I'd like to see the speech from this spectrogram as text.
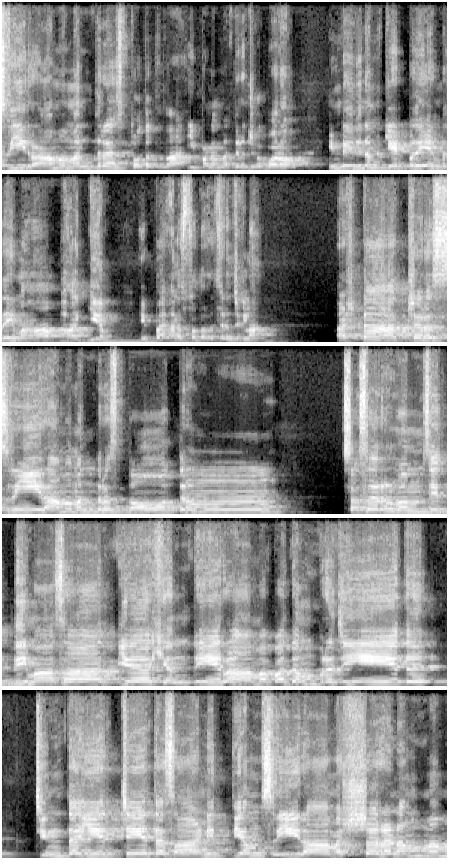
ஸ்ரீ ராம மந்திர ஸ்தோத்திரத்தை தான் இப்ப நம்ம தெரிஞ்சுக்க போறோம். இன்றைய தினம் கேட்பதே என்பதே மகாபாகியம். இப்போ இப்ப அந்த ஸ்தோத்திரத்தை தெரிஞ்சுக்கலாம். அஷ்டாட்சர ஸ்ரீ ராம மந்திர ஸ்தோத்திரம். சசர்வம் சித்தி மாசாத்ய ஹியந்தே ராமபதம் பிரஜேத். चिन्तयेच्चेतसा नित्यं श्रीरामः शरणं मम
